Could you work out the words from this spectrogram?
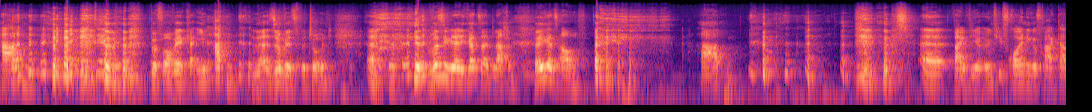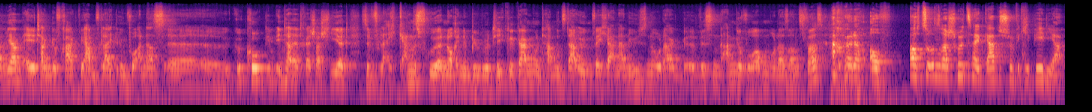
hatten. bevor wir KI hatten. Ne? So wird es betont. Jetzt muss ich wieder die ganze Zeit lachen. Hör jetzt auf. Hatten. äh, weil wir irgendwie Freunde gefragt haben, wir haben Eltern gefragt, wir haben vielleicht irgendwo anders äh, geguckt, im Internet recherchiert, sind vielleicht ganz früher noch in eine Bibliothek gegangen und haben uns da irgendwelche Analysen oder äh, Wissen angeworben oder sonst was. Ach, hör doch auf. Auch zu unserer Schulzeit gab es schon Wikipedia.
